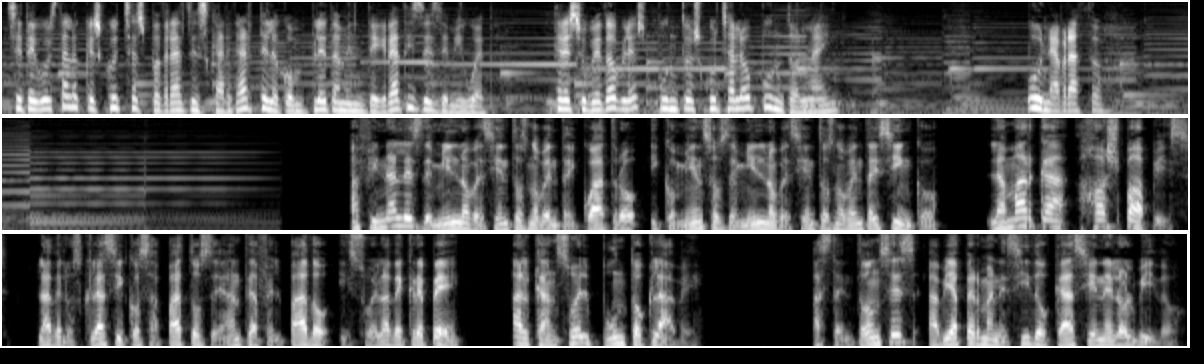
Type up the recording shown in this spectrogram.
Si te gusta lo que escuchas podrás descargártelo completamente gratis desde mi web, www.escúchalo.online. Un abrazo. A finales de 1994 y comienzos de 1995, la marca Hush Puppies la de los clásicos zapatos de ante afelpado y suela de crepé, alcanzó el punto clave. Hasta entonces había permanecido casi en el olvido.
